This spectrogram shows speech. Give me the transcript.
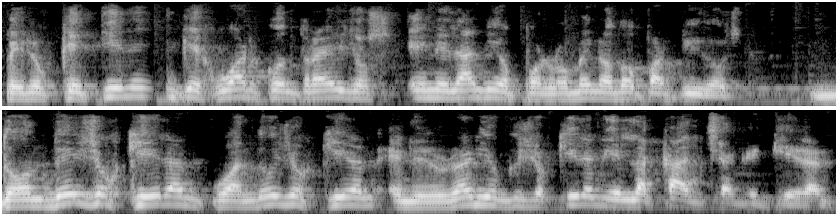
pero que tienen que jugar contra ellos en el año por lo menos dos partidos, donde ellos quieran, cuando ellos quieran, en el horario que ellos quieran y en la cancha que quieran.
